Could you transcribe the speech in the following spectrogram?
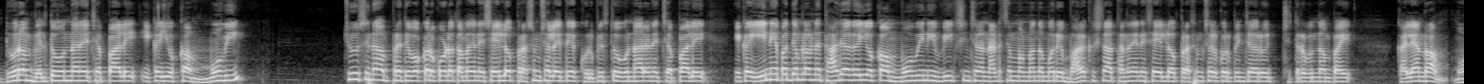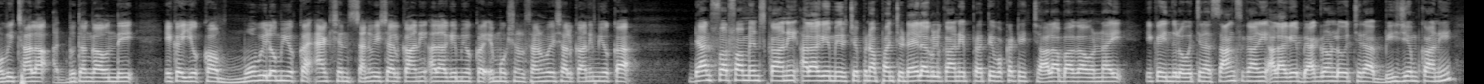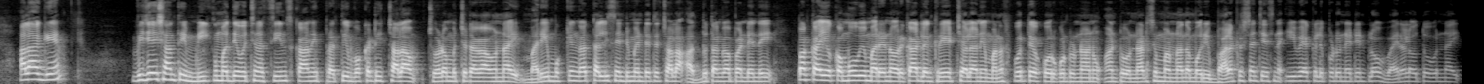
దూరం వెళ్తూ ఉందనే చెప్పాలి. ఇక ఈ యొక్క మూవీ చూసిన ప్రతి ఒక్కరు కూడా తమదైన శైలిలో ప్రశంసలు అయితే కురిపిస్తూ ఉన్నారని చెప్పాలి. ఇక ఈ నేపథ్యంలోనే తాజాగా ఈ యొక్క మూవీని వీక్షించిన నటసింహం నందమూరి బాలకృష్ణ తనదైన శైలిలో ప్రశంసలు కురిపించారు చిత్రబృందంపై. కళ్యాణ్ రామ్ మూవీ చాలా అద్భుతంగా ఉంది. ఇక ఈ యొక్క మూవీలో మీ యొక్క యాక్షన్ సన్నివేశాలు కానీ అలాగే మీ యొక్క ఎమోషనల్ సన్నివేశాలు కానీ మీ యొక్క డ్యాన్స్ పర్ఫార్మెన్స్ కానీ అలాగే మీరు చెప్పిన పంచ్ డైలాగులు కానీ ప్రతి ఒక్కటి చాలా బాగా ఉన్నాయి. ఇక ఇందులో వచ్చిన సాంగ్స్ కానీ అలాగే బ్యాక్గ్రౌండ్లో వచ్చిన బీజిఎం కానీ అలాగే విజయశాంతి మీకు మధ్య వచ్చిన సీన్స్ కానీ ప్రతి ఒక్కటి చాలా చూడముచ్చటగా ఉన్నాయి. మరీ ముఖ్యంగా తల్లి సెంటిమెంట్ అయితే చాలా అద్భుతంగా పండింది. పక్క ఈ యొక్క మూవీ మరెన్నో రికార్డులను క్రియేట్ చేయాలని మనస్ఫూర్తిగా కోరుకుంటున్నాను అంటూ నరసింహం నందమూరి బాలకృష్ణ చేసిన ఈ వ్యాఖ్యలు ఇప్పుడు నెటింట్లో వైరల్ అవుతూ ఉన్నాయి.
